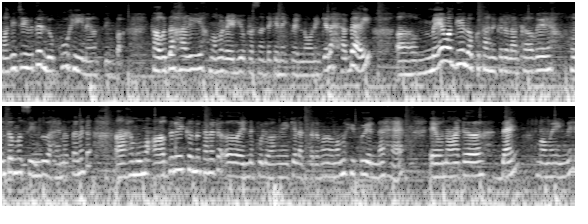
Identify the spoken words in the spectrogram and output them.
මගේ ජීවිත ලොකු හීනයක් තිබ්බා කවද හරි මම රේඩියෝ ප්‍රසන්ට කෙනෙක් වෙන්න ඕනේ කියලා හැබැයි මේ වගේ ලොකු තැනකට ලංකාවේ හොඳම සින්දු හැන තැනට හැමෝම ආදරය කරන තැනට එන්න පුළුවන්ගේ කිය ඇත්තරම මම හිතු එන්න හැ එවනාට දැන් මම එන්න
